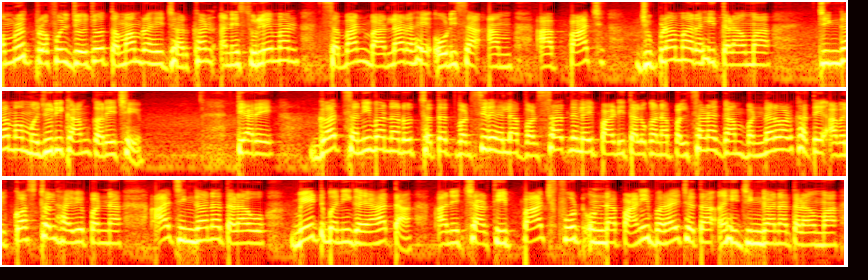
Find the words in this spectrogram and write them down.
અમૃત પ્રફુલ્લ જોજો તમામ રહે ઝારખંડ અને સુલેમાન સબાન બારલા રહે ઓડિશા. આમ આ પાંચ ઝૂંપડામાં રહી તળાવમાં ઝીંગામાં મજૂરી કામ કરે છે. ત્યારે ગત શનિવારના રોજ સતત વરસી રહેલા વરસાદને લઈ પાડી તાલુકાના પલસાણા ગામ ભંડારવાડ ખાતે આવેલ કોસ્ટલ હાઈવે પરના આ ઝીંગાના તળાવો બેટ બની ગયા હતા અને ચારથી પાંચ ફૂટ ઊંડા પાણી ભરાઈ જતાં અહીં ઝીંગાના તળાવમાં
